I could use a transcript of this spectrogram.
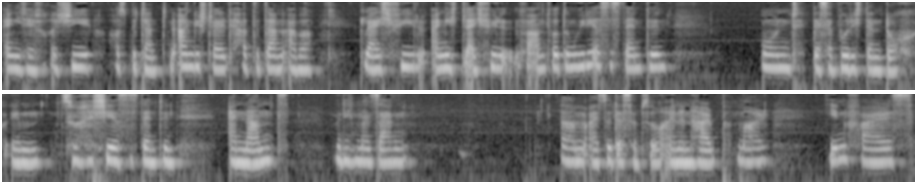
eigentlich als Regiehospitantin angestellt, hatte dann aber gleich viel, eigentlich gleich viel Verantwortung wie die Assistentin. Und deshalb wurde ich dann doch eben zur Regieassistentin ernannt, würde ich mal sagen. Ähm, also deshalb so eineinhalb Mal. Jedenfalls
